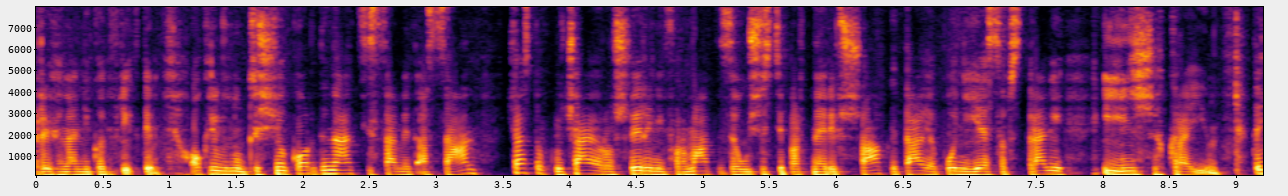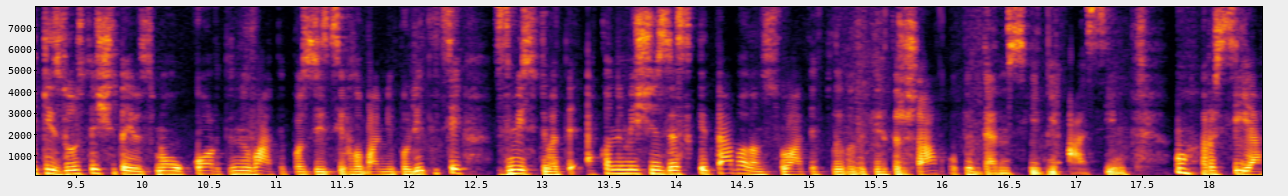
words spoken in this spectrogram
регіональні конфлікти. Окрім внутрішньої координації, саміт АСЕАН часто включає розширені формати за участі партнерів США, Китаю, Японії, ЄС, Австралії і інших країн. Такі зустрічі дають змогу координувати позиції в глобальній політиці, зміцнювати економічні зв'язки та балансувати вплив великих держав у південно-східній Азії. Ну, Росія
